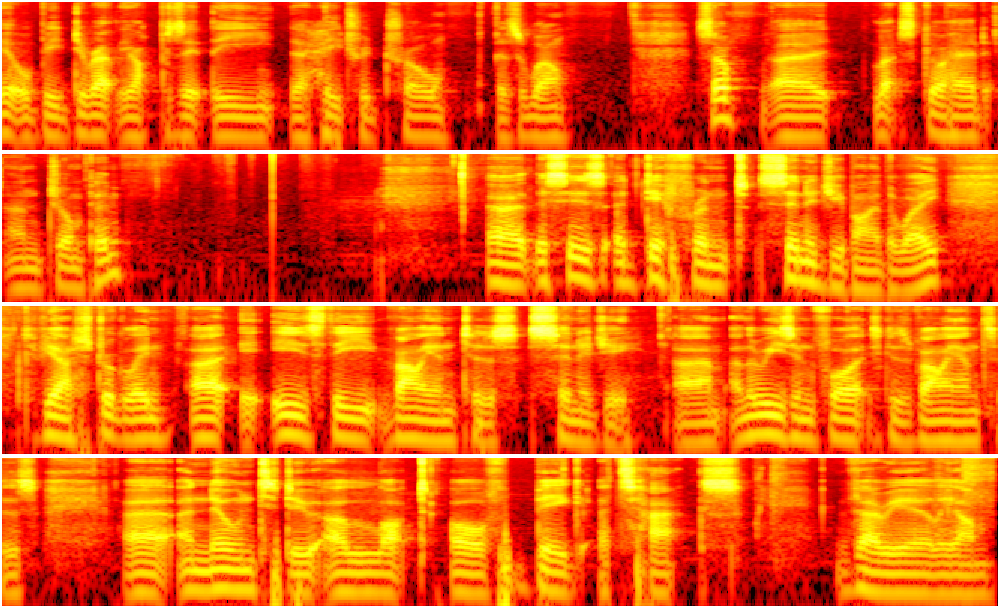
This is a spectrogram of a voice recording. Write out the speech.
it will be directly opposite the, the Hatred Troll as well. So uh, let's go ahead and jump in. Uh, this is a different synergy, by the way. So if you are struggling, uh, it is the Valianters synergy. Um, and the reason for that is because Valianters uh, are known to do a lot of big attacks very early on.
